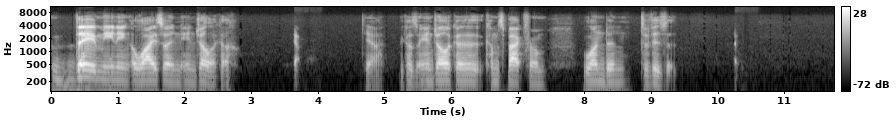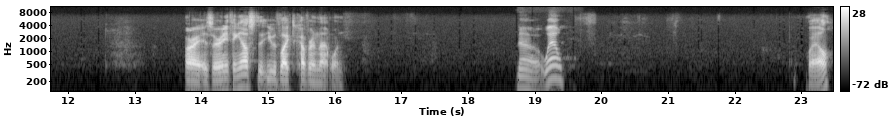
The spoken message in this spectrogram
They meaning Eliza and Angelica. Yeah. Yeah, because Angelica comes back from London to visit. All right, is there anything else that you would like to cover in that one? No, well, Well,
